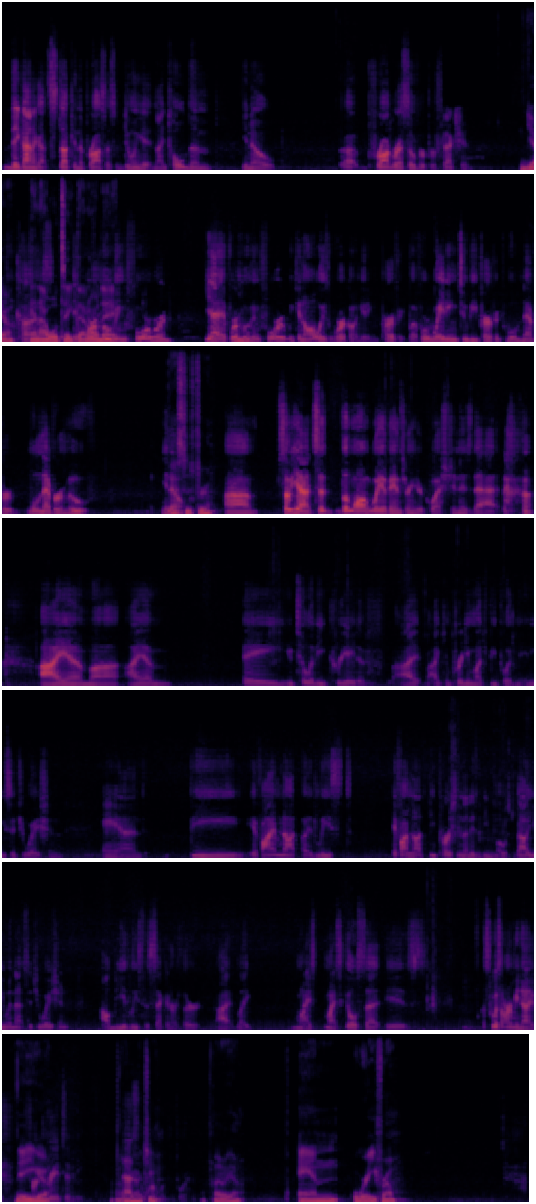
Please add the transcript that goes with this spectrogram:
they kind of got stuck in the process of doing it. And I told them, you know, uh, progress over perfection. yeah because and i will take that we're all day moving forward yeah if we're moving forward we can always work on getting perfect but if we're waiting to be perfect we'll never we'll never move you know this is true um, so yeah so the long way of answering your question is that i am uh, i am a utility creative. I i can pretty much be put in any situation and be if i'm not at least if i'm not the person that is the most value in that situation i'll be at least the second or third. I like my my skill set is a swiss army knife There you for go. creativity. I what i'm looking for. Oh yeah. And where are you from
